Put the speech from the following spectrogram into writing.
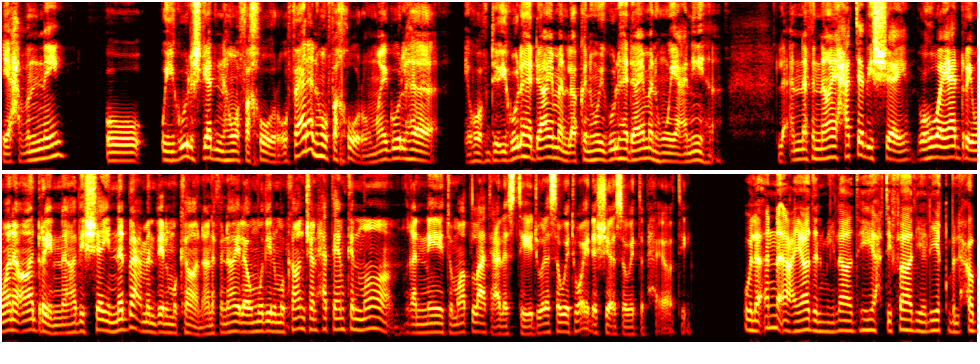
يحضني و... ويقول إيش قد إنه هو فخور. وفعلا هو فخور وما يقولها هو يقولها دائما لكن هو يقولها دائما هو يعنيها. لأن في النهاية حتى بالشيء وهو يدري وأنا أدري أن هذا الشيء نبع من ذي المكان. أنا في النهاية لو مو ذي المكان كان حتى يمكن ما غنيت وما طلعت على stage ولا سويت وايد أشياء سويتها بحياتي. ولأن أعياد الميلاد هي احتفال يليق بالحب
